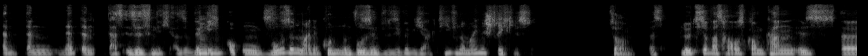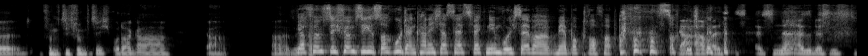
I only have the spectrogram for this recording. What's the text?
dann, dann, ne, dann, das ist es nicht. Also wirklich mhm. gucken, wo sind meine Kunden und wo sind sie wirklich aktiv und dann meine Strichliste. So, das Blödste, was rauskommen kann, ist 50-50 äh, oder gar, ja. Also ja, 50-50 ist doch gut, dann kann ich das Netzwerk nehmen, wo ich selber mehr Bock drauf habe. ja, gut. aber es es, ne, also das ist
